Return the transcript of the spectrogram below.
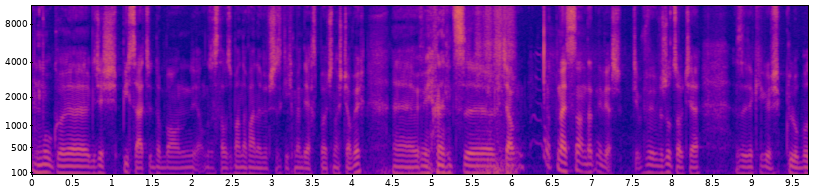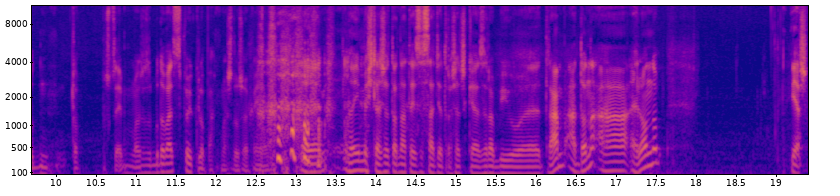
mógł e, gdzieś pisać, no bo on, on został zbanowany we wszystkich mediach społecznościowych, e, więc e, chciał, nawet, nawet nie wiesz, wy- wyrzucą cię z jakiegoś klubu, to możesz zbudować swój klub, jak masz dużo pieniędzy. E, No i myślę, że to na tej zasadzie troszeczkę zrobił e, Trump, a, Don, a Elon, no, wiesz,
